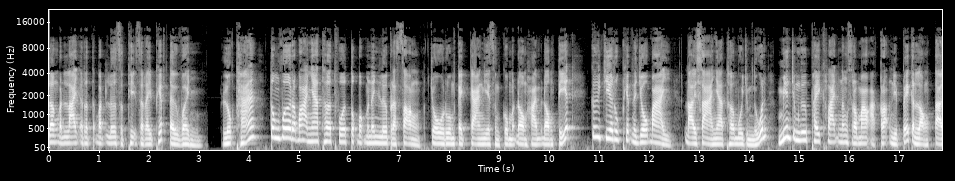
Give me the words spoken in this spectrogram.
លើងបន្លាចរដ្ឋបិទលើសិទ្ធិសេរីភាពទៅវិញលោកថាទង្វើរបស់អាញាធរធ្វើទុកបុកម្នេញលើព្រះសង្ឃចូលរួមកិច្ចការងារសង្គមម្ដងហើយម្ដងទៀតគឺជារូបភាពនយោបាយដោយសារអាញាធរមួយចំនួន មានជំងឺភ័យខ្លាចនឹងស្រមោលអាក្រក់នាពេលកន្លងទៅ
